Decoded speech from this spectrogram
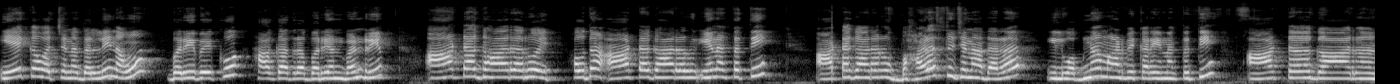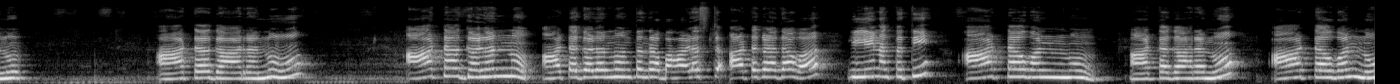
ಏಕವಚನದಲ್ಲಿ ನಾವು ಬರಿಬೇಕು. ಹಾಗಾದ್ರ ಬರೆಯೋನ್ ಬನ್ರಿ. ಆಟಗಾರರು ಐತಿ. ಹೌದಾ? ಆಟಗಾರರು ಏನಾಗ್ತತಿ? ಆಟಗಾರರು ಬಹಳಷ್ಟು ಜನ ಅದಾರ. ಇಲ್ಲಿ ಒಬ್ನ ಮಾಡ್ಬೇಕಾರೆ ಏನಾಗ್ತತಿ? ಆಟಗಾರನು. ಆಟಗಾರನು ಆಟಗಳನ್ನು ಆಟಗಳನ್ನು ಅಂತಂದ್ರ ಬಹಳಷ್ಟು ಆಟಗಳದಾವ. ಇಲ್ಲಿ ಏನಾಗ್ತತಿ ಆಟವನ್ನು, ಆಟಗಾರನು ಆಟವನ್ನು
